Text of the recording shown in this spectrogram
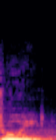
Destroyed.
